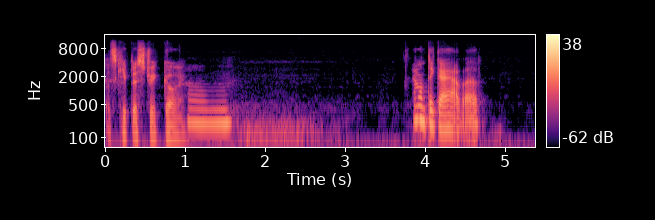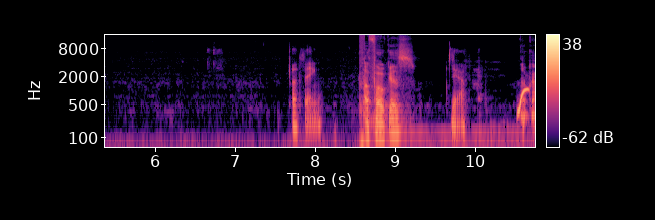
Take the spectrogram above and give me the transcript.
Let's keep this streak going. Um, I don't think I have a a thing. A focus. Yeah. Okay.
